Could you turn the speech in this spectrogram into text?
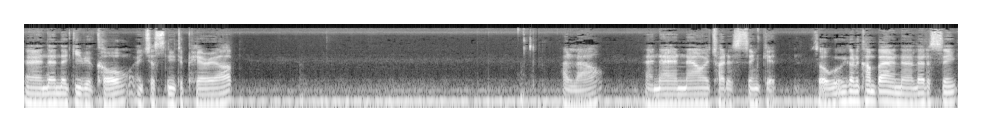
And then they give you a code, you just need to pair it up. Allow. And then now I try to sync it. So we're gonna come back and uh, let it sync.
